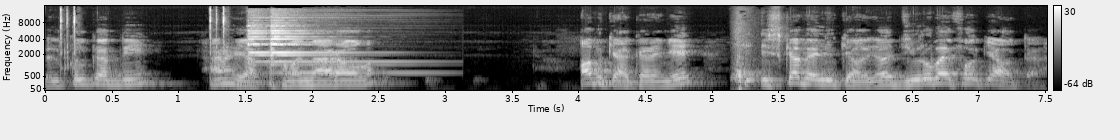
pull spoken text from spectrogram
बिल्कुल कर दिए, है ना? ये आपको समझ में आ रहा होगा। अब क्या करेंगे कि इसका वैल्यू क्या हो जाएगा? ज़ीरो बाई फोर क्या होता है?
